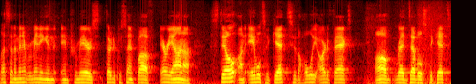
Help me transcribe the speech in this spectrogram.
Less than a minute remaining in, in Premier's 30% buff. Ariana still unable to get to the Holy Artifact of Red Devils to get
